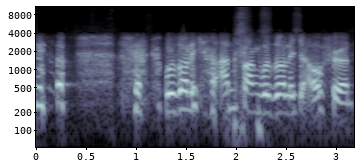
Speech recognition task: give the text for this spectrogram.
wo soll ich anfangen, wo soll ich aufhören?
